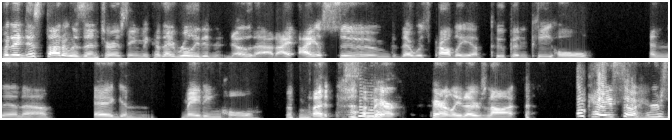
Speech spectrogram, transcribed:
But I just thought it was interesting because I really didn't know that. I, I assumed there was probably a poop and pee hole and then a egg and mating hole. but so, Apparently, there's not. Okay, so here's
